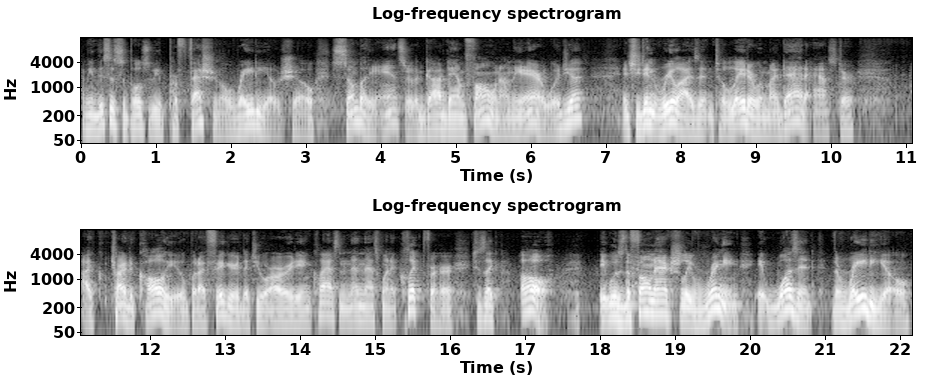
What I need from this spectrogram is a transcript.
I mean, this is supposed to be a professional radio show. Somebody answer the goddamn phone on the air, would you? And she didn't realize it until later when my dad asked her, I tried to call you, but I figured that you were already in class. And then that's when it clicked for her. She's like, oh, it was the phone actually ringing. It wasn't the radio.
